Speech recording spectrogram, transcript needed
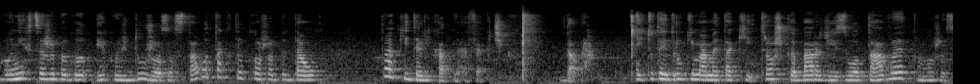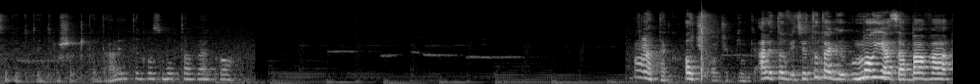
bo nie chcę, żeby go jakoś dużo zostało, tak tylko, żeby dał taki delikatny efekcik. Dobra. I tutaj drugi mamy taki troszkę bardziej złotawy, to może sobie tutaj troszeczkę dalej tego złotawego. A tak, oci, ociupinkę. Ale to wiecie, to tak moja zabawa,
